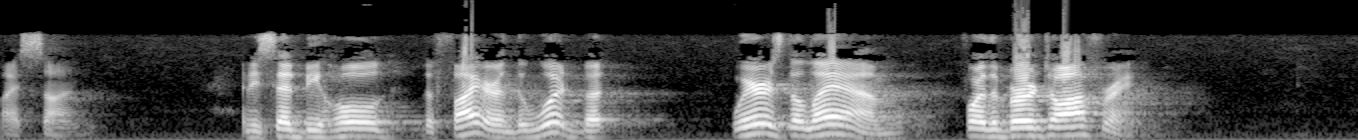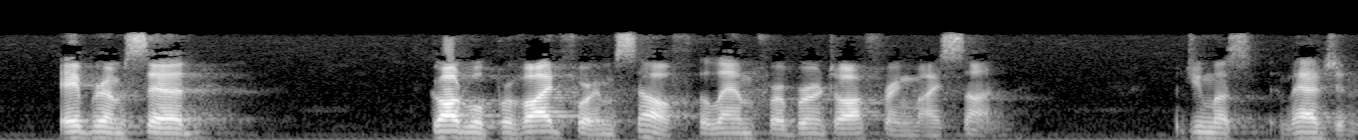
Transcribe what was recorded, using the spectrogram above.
my son. And he said, Behold the fire and the wood, but where is the lamb for the burnt offering? Abraham said, God will provide for himself the lamb for a burnt offering, my son. But you must imagine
